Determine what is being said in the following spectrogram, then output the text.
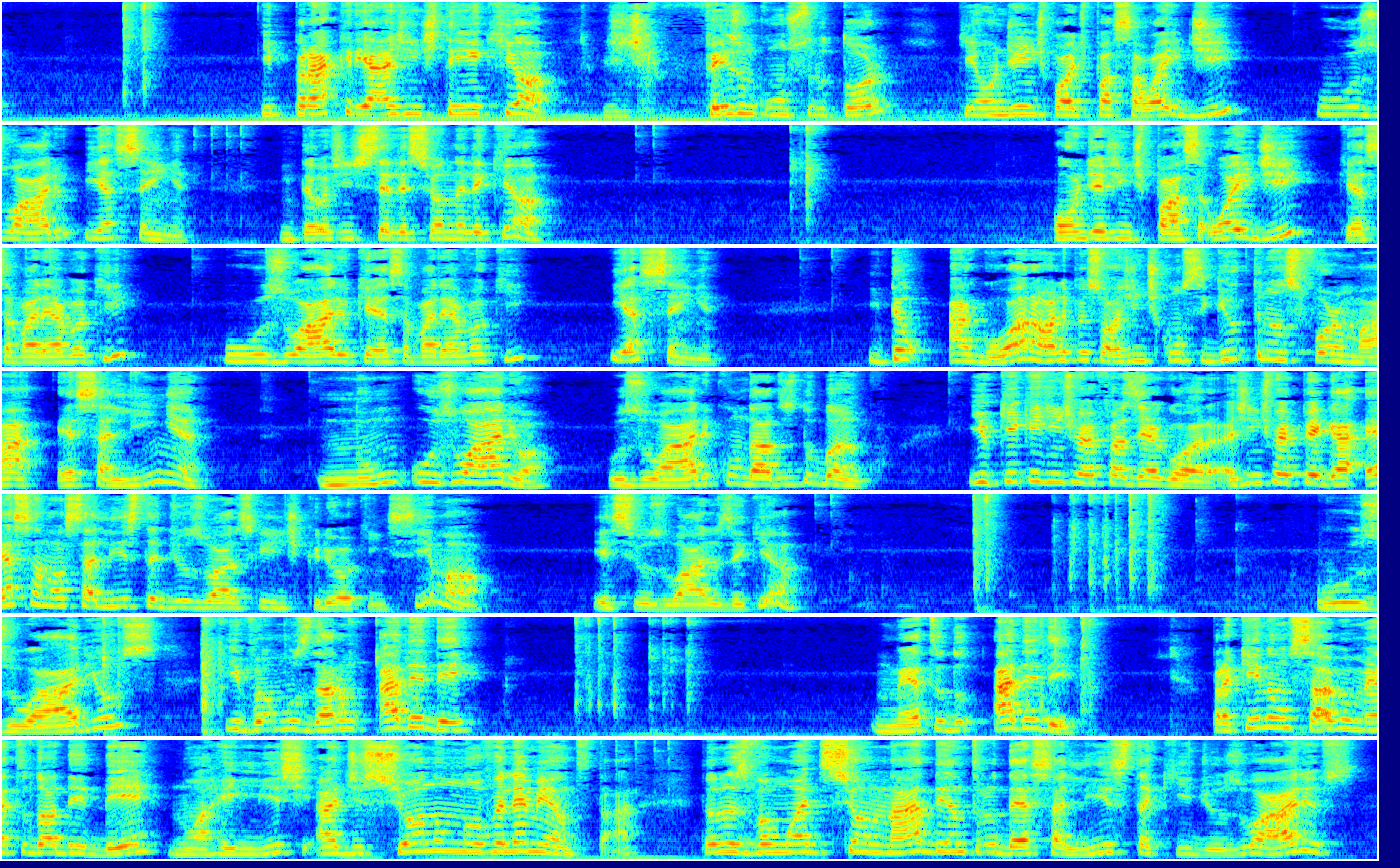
E para criar a gente tem aqui, ó, a gente fez um construtor que é onde a gente pode passar o ID, o usuário e a senha. Então a gente seleciona ele aqui, ó, onde a gente passa o ID, que é essa variável aqui, o usuário, que é essa variável aqui, e a senha. Então, agora, olha pessoal, a gente conseguiu transformar essa linha num usuário, ó, usuário com dados do banco. E o que, que a gente vai fazer agora? A gente vai pegar essa nossa lista de usuários que a gente criou aqui em cima, ó, esses usuários aqui, ó, usuários, e vamos dar um add, um método add. Para quem não sabe, o método add no ArrayList adiciona um novo elemento, tá? Então nós vamos adicionar dentro dessa lista aqui de usuários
